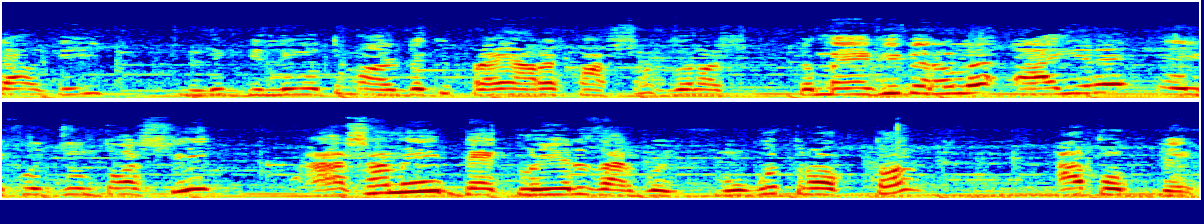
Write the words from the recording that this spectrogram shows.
ডাকি বিল্ডিং তো মানুষ দেখি প্রায় আর পাঁচ, সাতজন আসে। তো মেহফি বের হলে, আইরে, এই পর্যন্ত আসি। আসামি ব্যাগ লইয়ের যার গই মুখত রক্ত আতত ব্যাগ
